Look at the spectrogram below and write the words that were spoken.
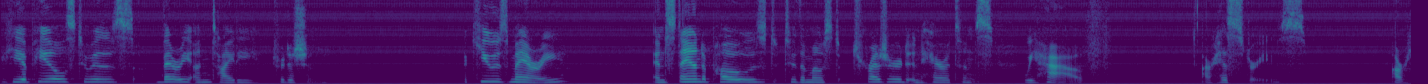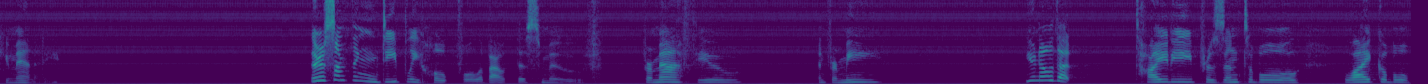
he appeals to his very untidy tradition. Accuse Mary and stand opposed to the most treasured inheritance we have our histories, our humanity. There's something deeply hopeful about this move for Matthew and for me. You know that tidy, presentable, likable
